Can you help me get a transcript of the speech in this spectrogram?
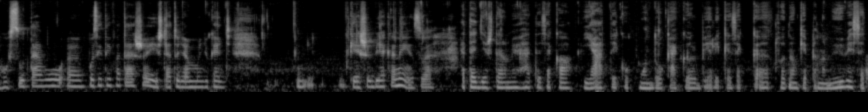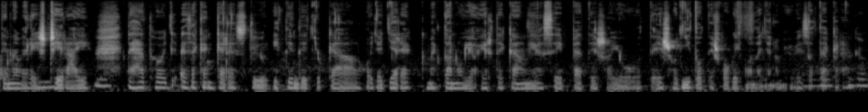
hosszú távú pozitív hatásai is? Tehát, hogy mondjuk egy későbbiekre nézve? Hát egyértelmű, hát ezek a játékok, mondókák kölbélik, ezek tulajdonképpen a művészeti nevelés mm. csirái. Mm. Tehát, hogy ezeken keresztül itt indítjuk el, hogy a gyerek megtanulja értékelni a szépet és a jót, és hogy nyitott és fogékony legyen a művészetekre. Igen.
